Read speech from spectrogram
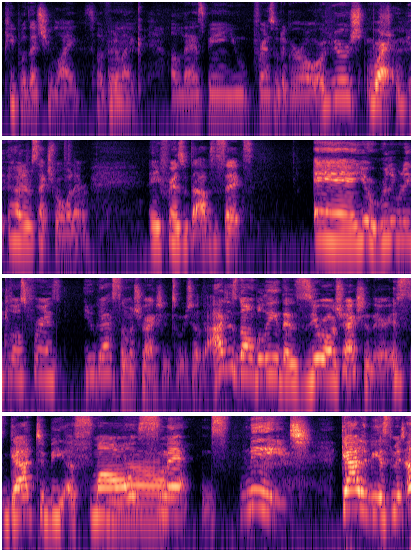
people that you like, so if you're like a lesbian, you friends with a girl, or if you're Mm. Right. heterosexual, whatever, and you're friends with the opposite sex, and you're really really close friends, you got some attraction to each other. I just don't believe there's zero attraction there. It's got to be a small No. smack smidge. Got to be a smidge. I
